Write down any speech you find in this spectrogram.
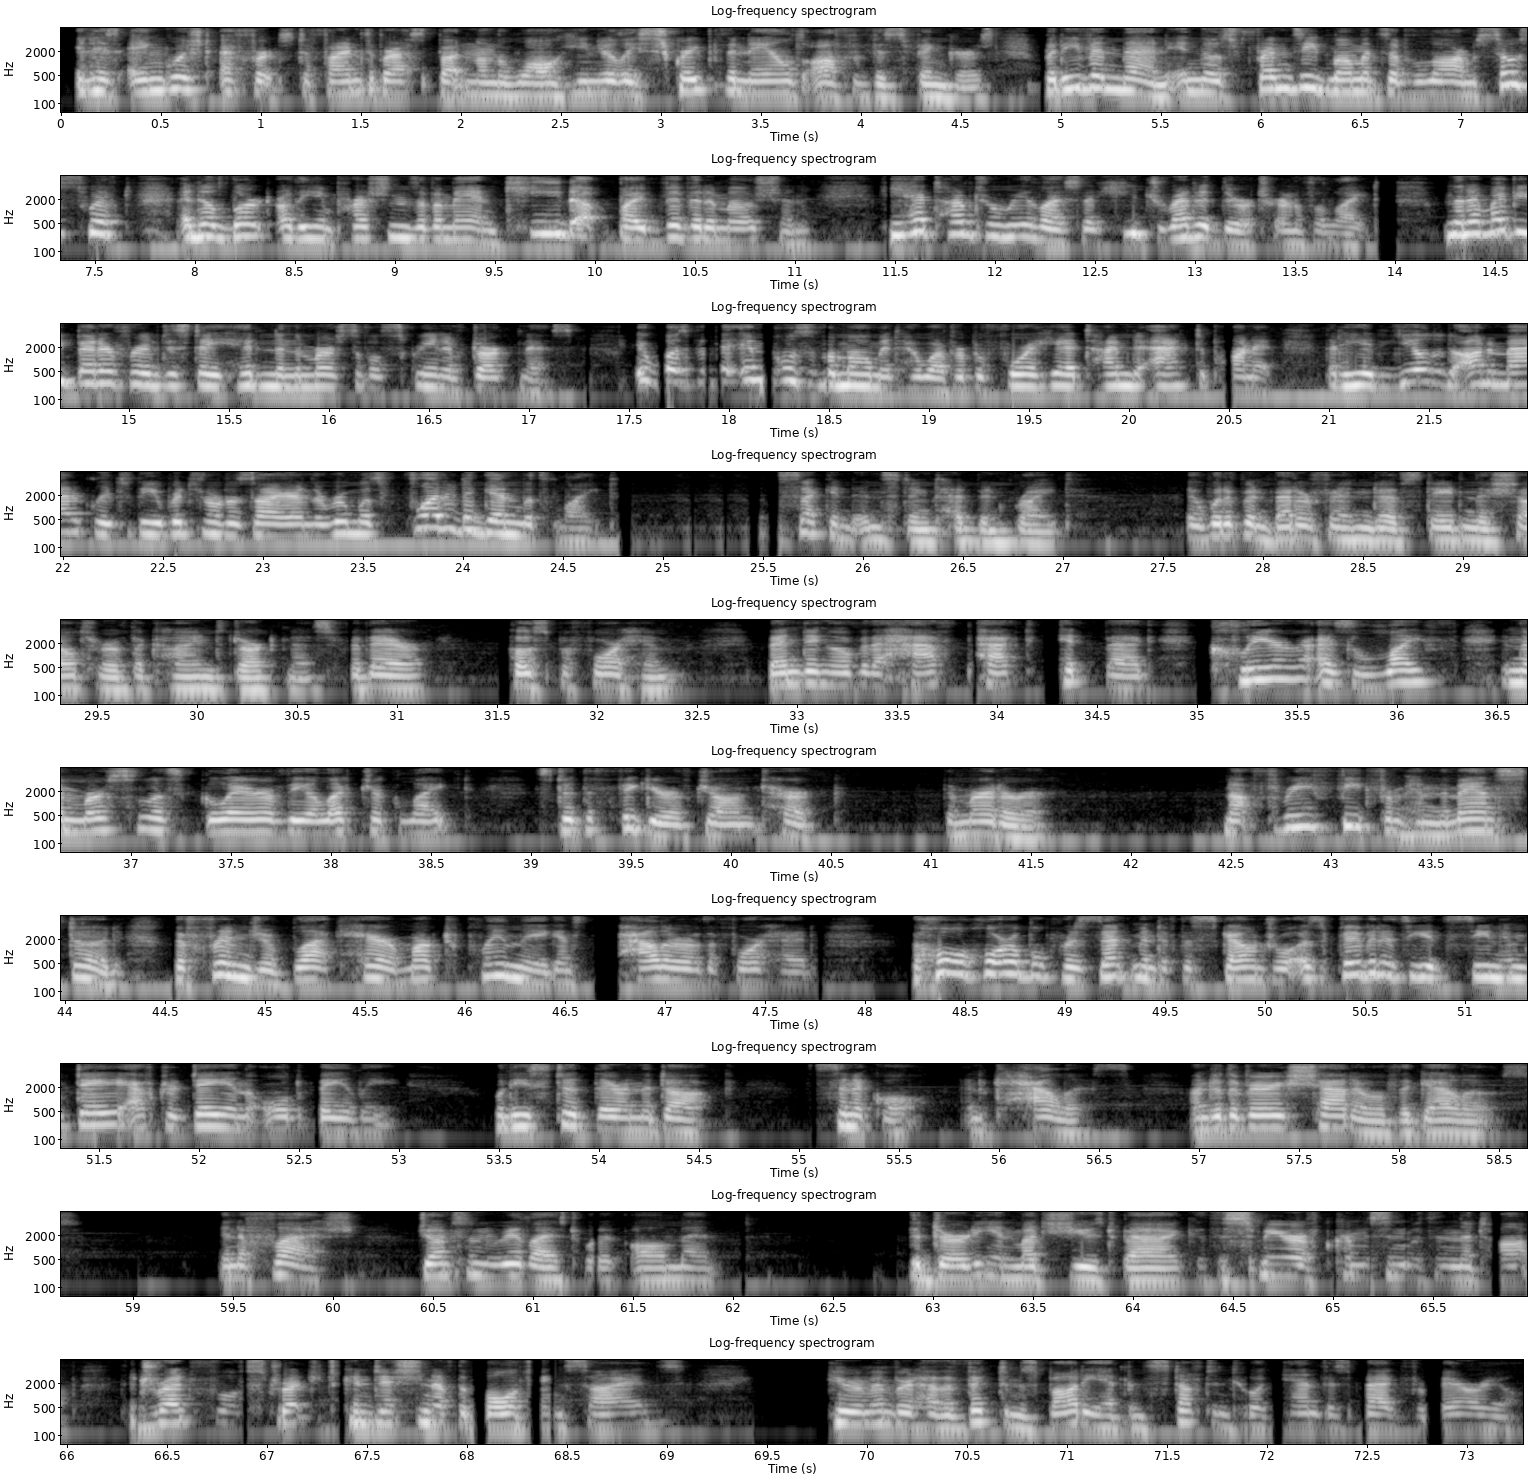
In his anguished efforts to find the brass button on the wall, he nearly scraped the nails off of his fingers. But even then, in those frenzied moments of alarm, so swift and alert are the impressions of a man keyed up by vivid emotion, he had time to realize that he dreaded the return of the light, and that it might be better for him to stay hidden in the merciful screen of darkness. It was but the impulse of a moment, however, before he had time to act upon it, that he had yielded automatically to the original desire, and the room was flooded again with light. The second instinct had been right. It would have been better for him to have stayed in the shelter of the kind darkness, for there, close before him, bending over the half packed kit bag, clear as life in the merciless glare of the electric light, stood the figure of John Turk, the murderer. Not three feet from him the man stood, the fringe of black hair marked plainly against the pallor of the forehead, the whole horrible presentment of the scoundrel as vivid as he had seen him day after day in the Old Bailey, when he stood there in the dock, cynical and callous under the very shadow of the gallows. In a flash, Johnson realized what it all meant. The dirty and much used bag, the smear of crimson within the top, the dreadful stretched condition of the bulging sides. He remembered how the victim's body had been stuffed into a canvas bag for burial.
